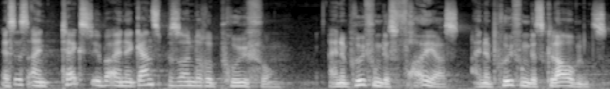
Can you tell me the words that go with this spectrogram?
Es ist ein Text über eine ganz besondere Prüfung, eine Prüfung des Feuers, eine Prüfung des Glaubens.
